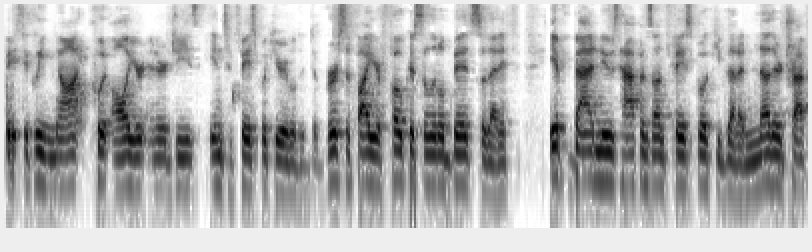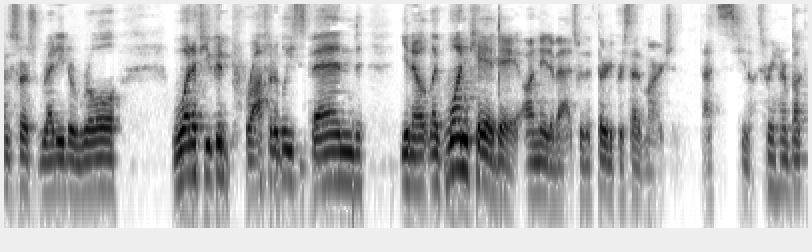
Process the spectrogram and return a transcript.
basically not put all your energies into Facebook. You're able to diversify your focus a little bit so that if, if bad news happens on Facebook, you've got another traffic source ready to roll. What if you could profitably spend, you know, like 1K a day on native ads with a 30% margin? That's, you know, 300 bucks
